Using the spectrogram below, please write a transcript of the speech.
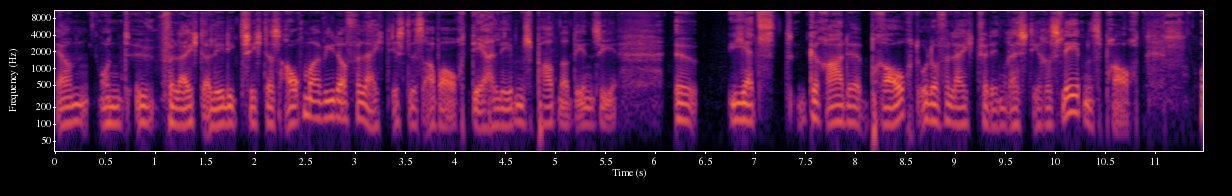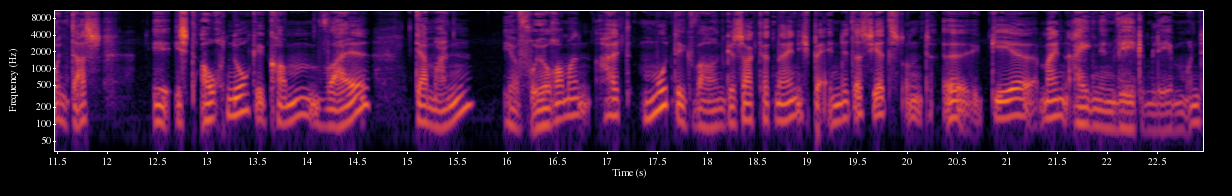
ja, und äh, vielleicht erledigt sich das auch mal wieder, vielleicht ist es aber auch der Lebenspartner, den sie äh, jetzt gerade braucht oder vielleicht für den Rest ihres Lebens braucht. Und das äh, ist auch nur gekommen, weil der Mann ihr früherer Mann halt mutig war und gesagt hat, nein, ich beende das jetzt und äh, gehe meinen eigenen Weg im Leben. Und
